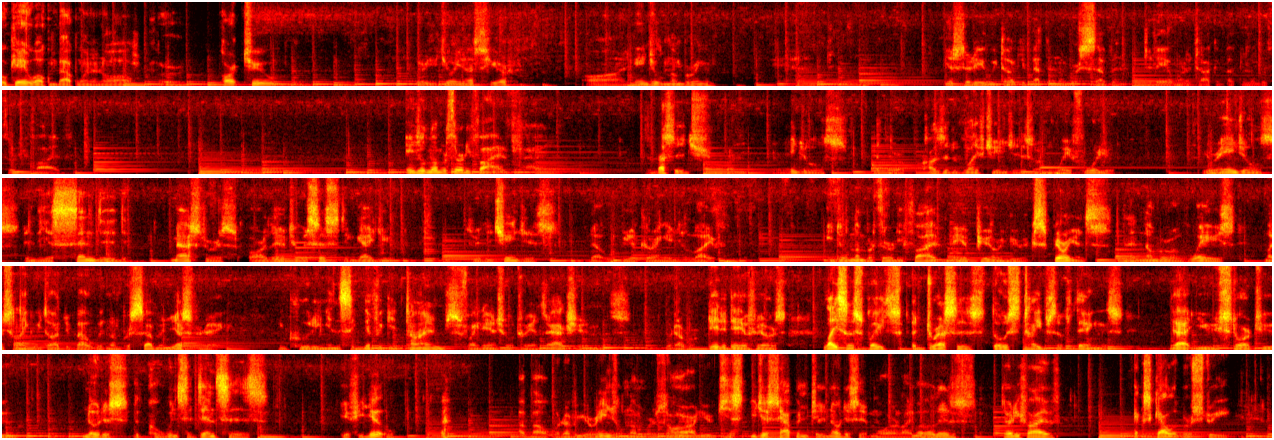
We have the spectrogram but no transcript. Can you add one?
Okay, welcome back, one and all, for part two, where you join us here on angel numbering. And yesterday we talked about the number seven. Today I want to talk about the number 35. Angel number 35. The message from angels that there are positive life changes on the way for you. Your angels and the ascended masters are there to assist and guide you through the changes that will be occurring in your life. Angel number 35 may appear in your experience in a number of ways, much like we talked about with number 7 yesterday including insignificant times, financial transactions, whatever, day to day affairs, license plates, addresses, those types of things that you start to notice the coincidences, if you do, about whatever your angel numbers are. You just you just happen to notice it more, like oh, there's 35 Excalibur Street.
